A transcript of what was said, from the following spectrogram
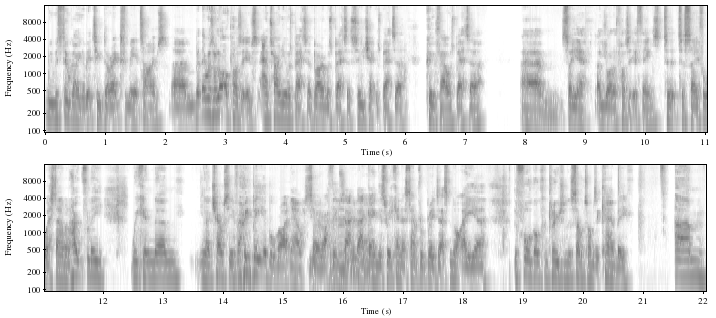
We were still going a bit too direct for me at times. Um, but there was a lot of positives. Antonio was better, Bowen was better, Soucek was better, Coufal was better. Um, so yeah, a lot of positive things to, to say for West Ham, and hopefully we can. Um, you know, Chelsea are very beatable right now. So Yeah, I think that, that game this weekend at Stamford Bridge, that's not a uh, the foregone conclusion that sometimes it can be. Um,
